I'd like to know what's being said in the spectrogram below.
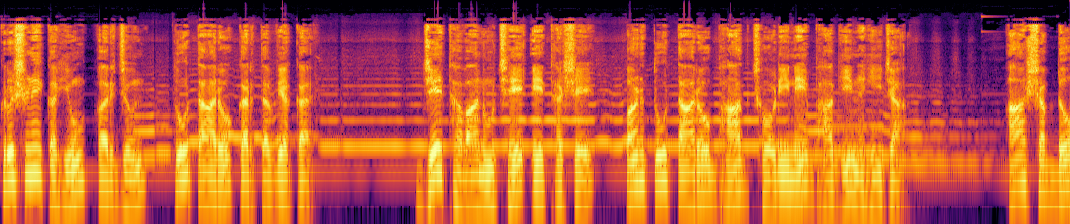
કૃષ્ણે કહ્યું, અર્જુન, તું તારો કર્તવ્ય કર. જે થવાનું છે એ થશે, પણ તું તારો ભાગ છોડીને ભાગી નહીં જા. આ શબ્દો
